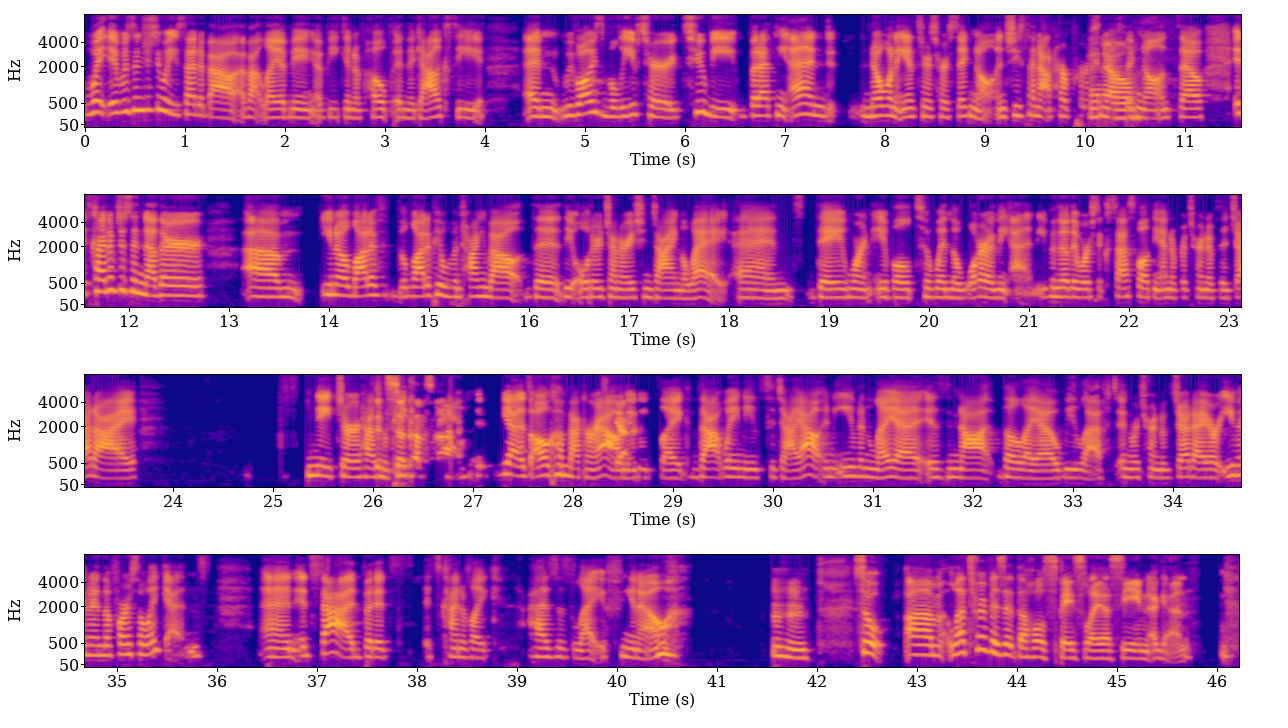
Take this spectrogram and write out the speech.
wait, it was interesting what you said about about Leia being a beacon of hope in the galaxy. And we've always believed her to be, but at the end, no one answers her signal, and she sent out her personal signal, and so it's kind of just another. Um, you know, a lot of a lot of people have been talking about the the older generation dying away, and they weren't able to win the war in the end, even though they were successful at the end of Return of the Jedi. Nature has it still comes back it- yeah, it's all come back around. Yeah. And it's like that way needs to die out. And even Leia is not the Leia we left in Return of the Jedi or even in The Force Awakens. And it's sad, but it's it's kind of like as is life, you know? hmm so um let's revisit the whole space leia scene again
